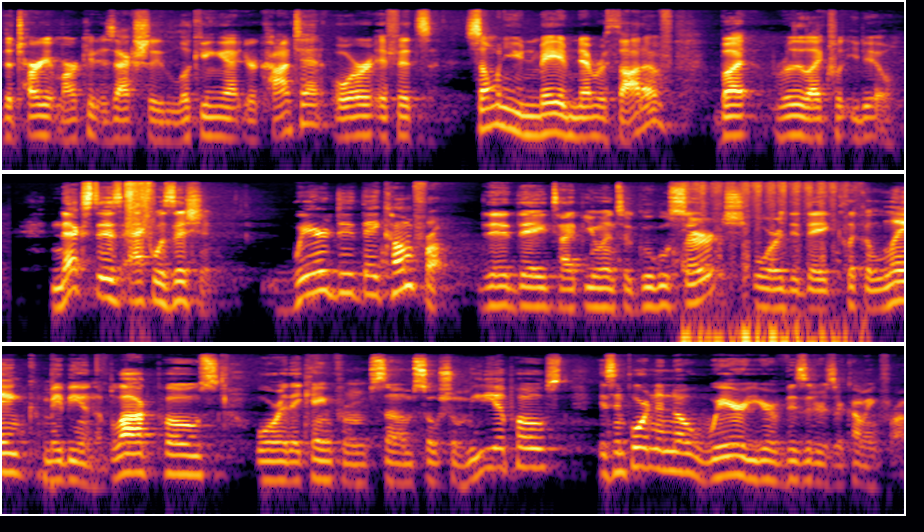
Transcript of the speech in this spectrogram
the target market is actually looking at your content or if it's someone you may have never thought of, but really likes what you do. Next is acquisition. Where did they come from? Did they type you into Google search or did they click a link maybe in the blog post or they came from some social media post? It's important to know where your visitors are coming from.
